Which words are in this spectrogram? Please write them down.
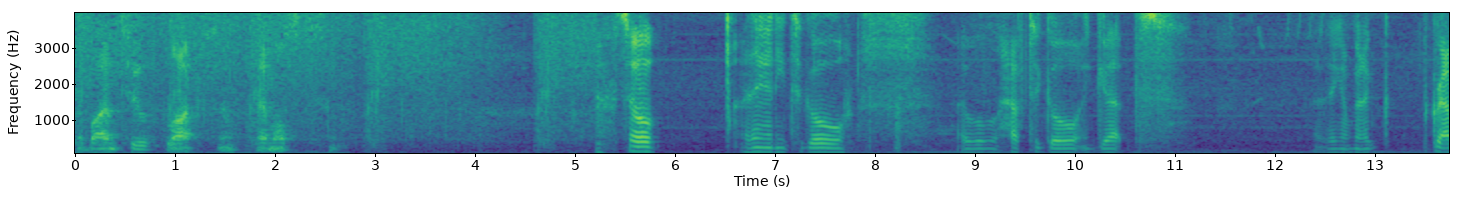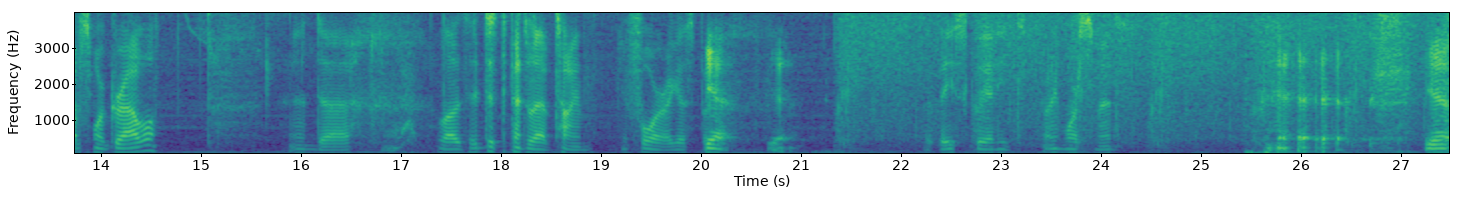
the bottom two blocks so, at most. So. So, I think I need to go. I will have to go and get. I think I'm gonna grab some more gravel. And, uh, well, it just depends what I have time for, I guess. But, Yeah, yeah. but basically, I need, I need more cement. yeah.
